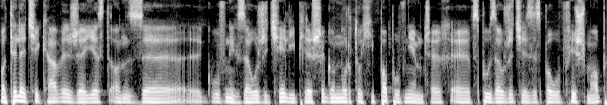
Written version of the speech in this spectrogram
O tyle ciekawy, że jest on z e, głównych założycieli pierwszego nurtu hip-hopu w Niemczech, e, współzałożyciel zespołu Fishmob,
